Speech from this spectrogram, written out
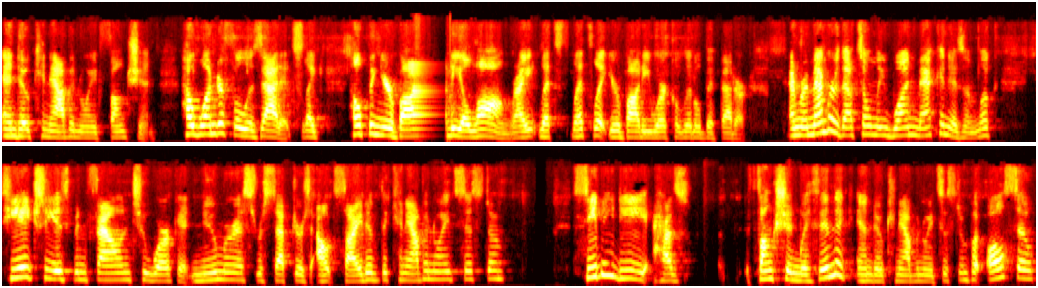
endocannabinoid function. How wonderful is that? It's like helping your body along, right? Let's let's let your body work a little bit better. And remember, that's only one mechanism. Look, THC has been found to work at numerous receptors outside of the cannabinoid system. CBD has function within the endocannabinoid system, but also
